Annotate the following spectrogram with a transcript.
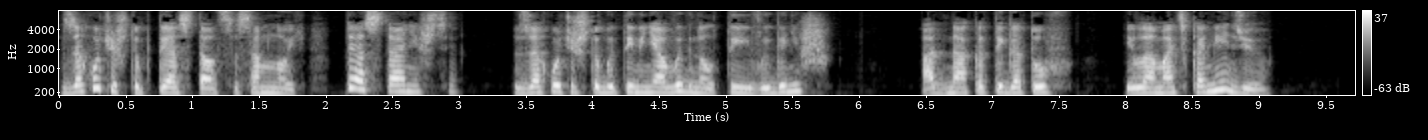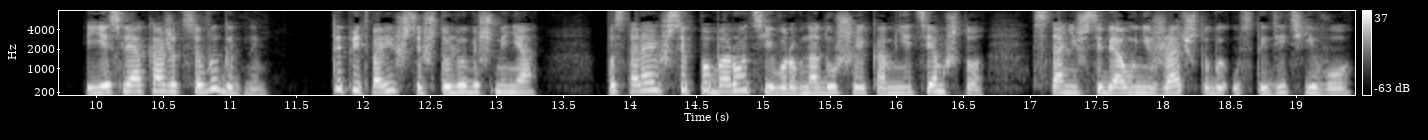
Захочешь, чтобы ты остался со мной, ты останешься. Захочешь, чтобы ты меня выгнал, ты и выгонишь. Однако ты готов и ломать комедию. Если окажется выгодным, ты притворишься, что любишь меня, постараешься побороть его равнодушие ко мне тем, что станешь себя унижать, чтобы устыдить его.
